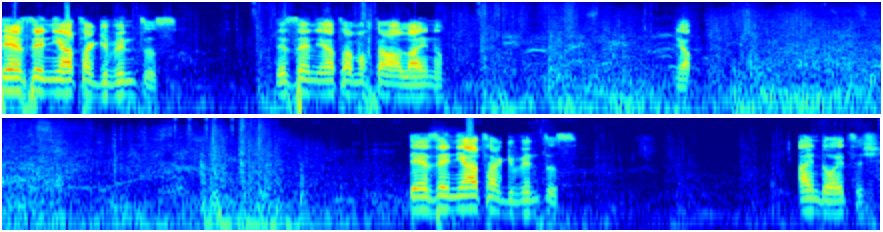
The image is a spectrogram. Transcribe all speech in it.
Der Senjata gewinnt es. Der Senjata macht da alleine. Ja. Der Senjata gewinnt es. Eindeutig.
